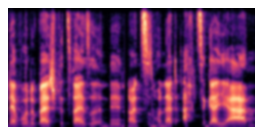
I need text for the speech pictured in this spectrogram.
Der wurde beispielsweise in den 1980er Jahren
